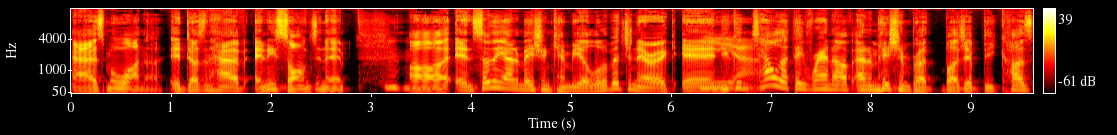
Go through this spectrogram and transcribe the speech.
as Moana. It doesn't have any songs in it. Mhm. Uh, and some of the animation can be a little bit generic, and you can tell that they ran out of animation bud- budget because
